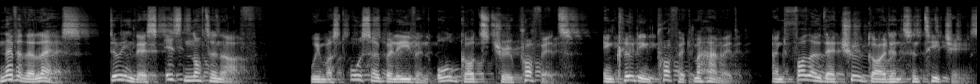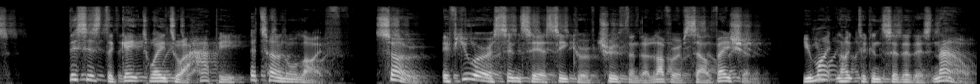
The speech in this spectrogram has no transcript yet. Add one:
Nevertheless, doing this is not enough. We must also believe in all God's true prophets, including Prophet Muhammad, and follow their true guidance and teachings. This is the gateway to a happy, eternal life. So, if you are a sincere seeker of truth and a lover of salvation, you might like to consider this now,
